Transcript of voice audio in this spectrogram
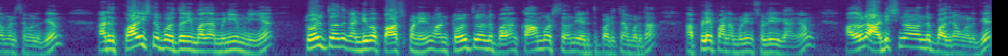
தான் உங்களுக்கு. அடுத்து குவாலிஃபிகேஷன் பொறுத்த வரைக்கும் பார்த்தா மினிமம் நீங்கள் டுவெல்த் வந்து கண்டிப்பாக பாஸ் பண்ணிடுவோம் அண்ட் டுவெல்த்தில் வந்து பார்த்தா காமர்ஸ் வந்து எடுத்து படித்தா மட்டும் தான் அப்ளை பண்ண முடியும்னு சொல்லியிருக்காங்க. அதோட அடிஷனல் வந்து பார்த்தீங்கன்னா உங்களுக்கு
